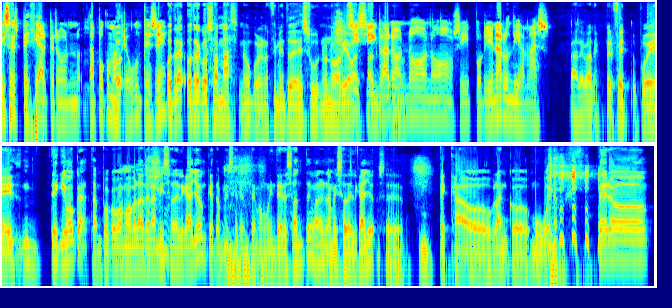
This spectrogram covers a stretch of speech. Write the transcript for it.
Es especial, pero no- tampoco me O- preguntes, ¿eh? Otra, otra cosa más, ¿no? Por el nacimiento de Jesús, ¿no? No había Sí, sí, claro, no, no, sí, por llenar un día más. Vale, vale, perfecto. Pues te equivocas, tampoco vamos a hablar de la misa del gallo, que también sería un tema muy interesante, ¿vale? La misa del gallo, es un pescado blanco muy bueno. Pero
